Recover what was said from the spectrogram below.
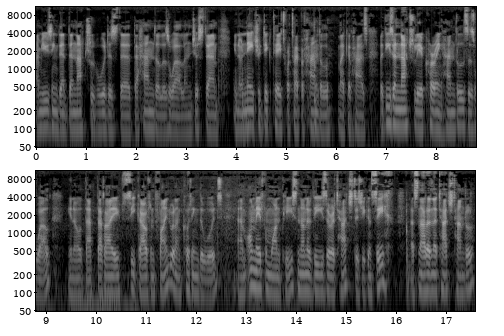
I'm using the, the natural wood as the, the handle as well and just um, you know nature dictates what type of handle like it has. But these are naturally occurring handles as well you know that that I seek out and find when I'm cutting the wood. Um, all made from one piece. None of these are attached as you can see That's not an attached handle.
